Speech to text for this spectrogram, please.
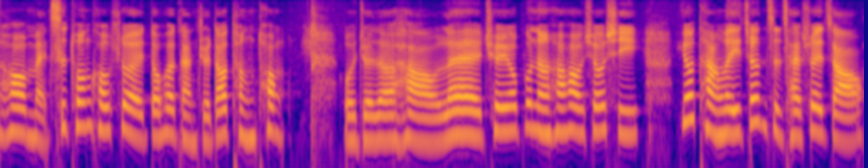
后每次吞口水都会感觉到疼痛，我觉得好累，却又不能好好休息，又躺了一阵子才睡着。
